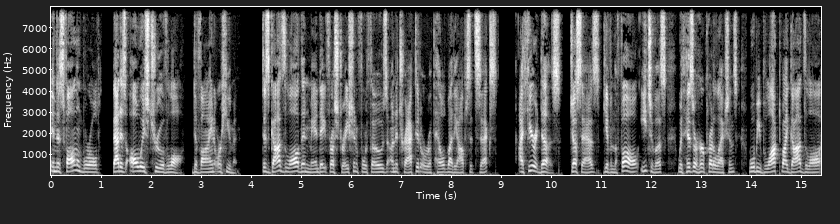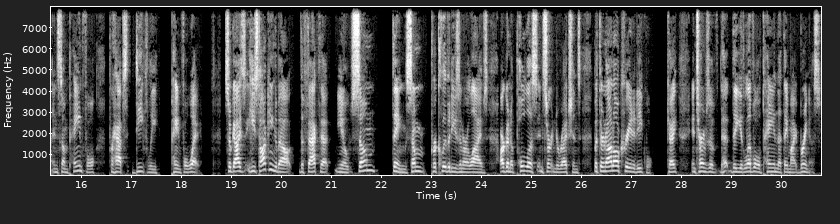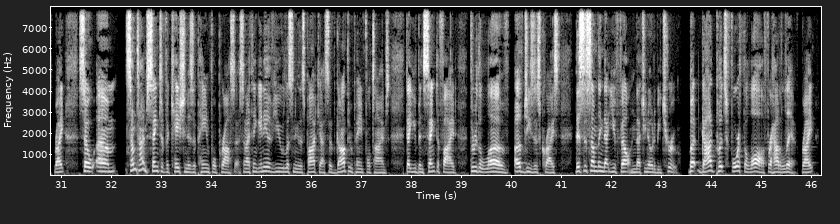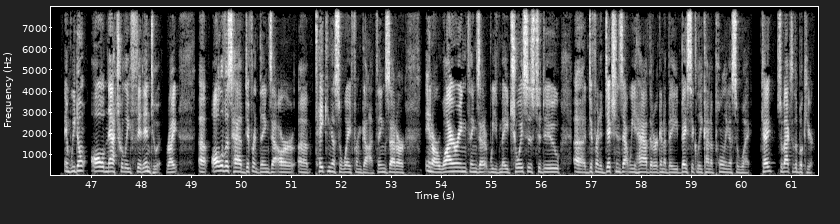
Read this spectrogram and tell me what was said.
In this fallen world, that is always true of law, divine or human. Does God's law then mandate frustration for those unattracted or repelled by the opposite sex? I fear it does, just as, given the fall, each of us, with his or her predilections, will be blocked by God's law in some painful, perhaps deeply painful way. So, guys, he's talking about the fact that, you know, some things, some proclivities in our lives are going to pull us in certain directions, but they're not all created equal. Okay. In terms of the level of pain that they might bring us. Right. So, um, sometimes sanctification is a painful process. And I think any of you listening to this podcast that have gone through painful times that you've been sanctified through the love of Jesus Christ. This is something that you felt and that you know to be true. But God puts forth the law for how to live, right? And we don't all naturally fit into it, right? Uh, all of us have different things that are uh, taking us away from God, things that are in our wiring, things that we've made choices to do, uh, different addictions that we have that are going to be basically kind of pulling us away. Okay, so back to the book here.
